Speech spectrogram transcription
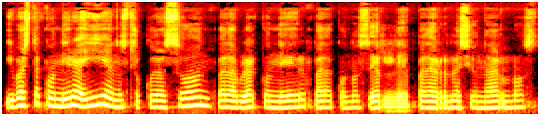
Y basta con ir ahí a nuestro corazón para hablar con Él, para conocerle, para relacionarnos,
